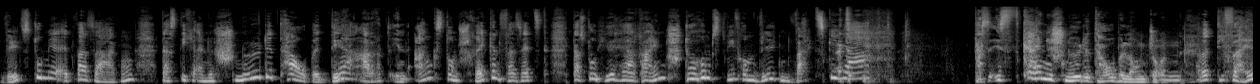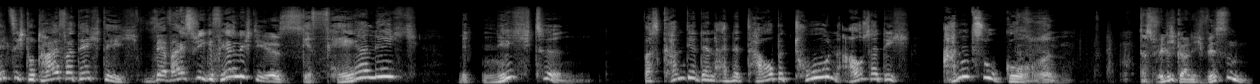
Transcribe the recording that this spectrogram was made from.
Willst du mir etwa sagen, dass dich eine schnöde Taube derart in Angst und Schrecken versetzt, dass du hier hereinstürmst wie vom wilden Watz gejagt? Das ist keine schnöde Taube, Long John. Die verhält sich total verdächtig. Wer weiß, wie gefährlich die ist. Gefährlich? Mitnichten. Was kann dir denn eine Taube tun, außer dich anzugurren? Das will ich gar nicht wissen.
